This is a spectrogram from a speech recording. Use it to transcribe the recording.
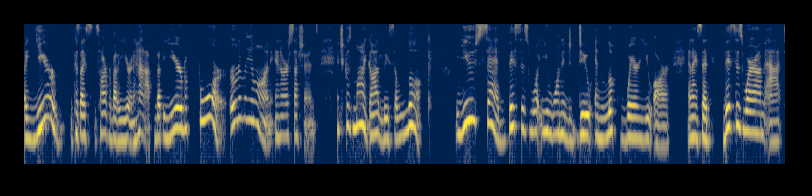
a year, because I saw her for about a year and a half, but the year before, early on in our sessions. And she goes, My God, Lisa, look, you said this is what you wanted to do, and look where you are. And I said, This is where I'm at.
